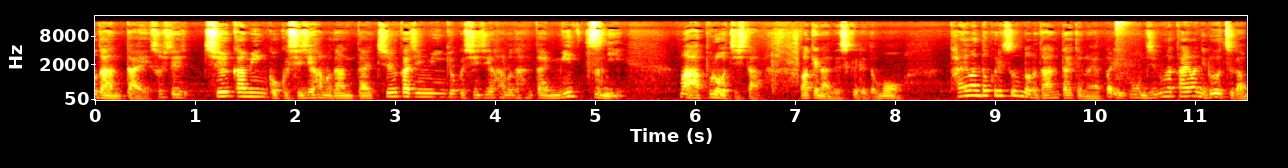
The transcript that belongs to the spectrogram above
の団体そして中華民国支持派の団体中華人民局支持派の団体3つにまあ、アプローチしたわけなんですけれども台湾独立運動の団体というのはやっぱりもう自分が台湾にルーツが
